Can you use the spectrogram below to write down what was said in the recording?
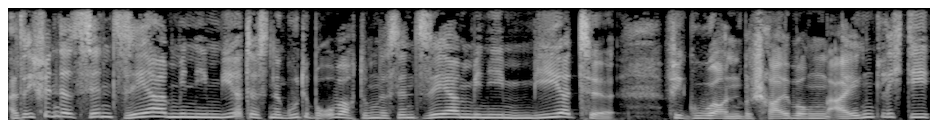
Also ich finde, es sind sehr minimiert, das ist eine gute Beobachtung, das sind sehr minimiert detaillierte Figurenbeschreibungen eigentlich, die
